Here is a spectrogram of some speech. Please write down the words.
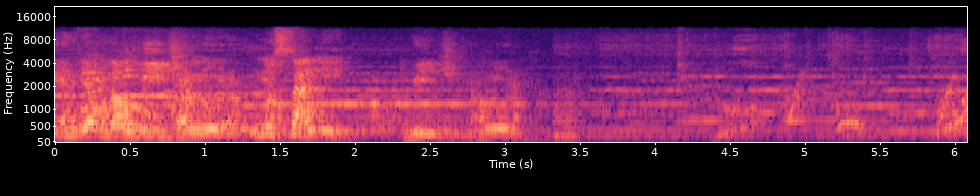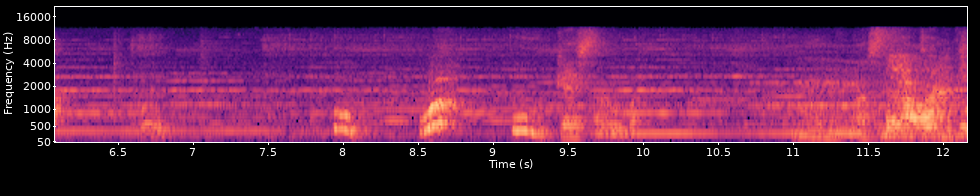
E andiamo da Luigi allora. Non sta lì. Luigi, allora. Uh, uh. Uh, che è sta roba? Mm, una stella Niente.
